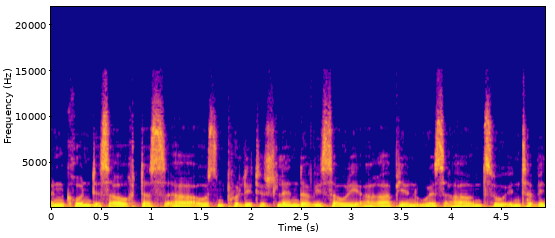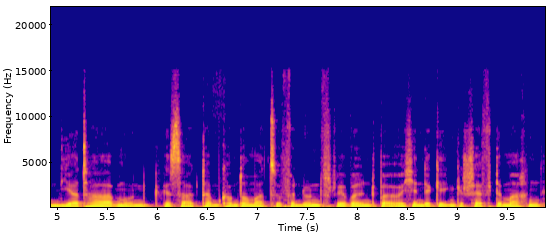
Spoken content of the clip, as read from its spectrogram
Ein Grund ist auch, dass äh, außenpolitisch Länder wie Saudi-Arabien, USA und so interveniert haben und gesagt haben, kommt doch mal zur Vernunft, wir wollen bei euch in der Gegend Geschäfte machen.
